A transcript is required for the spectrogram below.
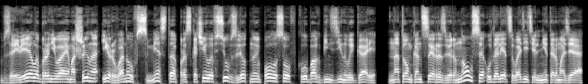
Взревела броневая машина и, рванув с места, проскочила всю взлетную полосу в клубах бензиновой гари. На том конце развернулся удалец-водитель, не тормозя,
